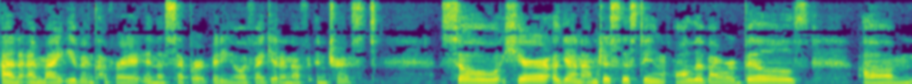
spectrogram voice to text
and I might even cover it in a separate video if I get enough interest. So here again, I'm just listing all of our bills, um,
